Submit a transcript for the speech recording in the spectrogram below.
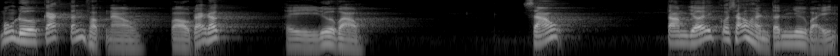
muốn đưa các tánh Phật nào vào trái đất thì đưa vào. 6. Tam giới có sáu hành tinh như vậy.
